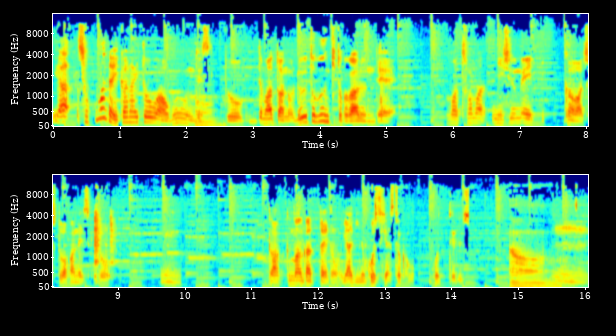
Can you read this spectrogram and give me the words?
いや、そこまではいかないとは思うんですけど、でもあとあの、ルート分岐とかがあるんで、まあ、そのまま2周目以下はちょっとわかんないですけど、うん。悪魔合体のやり残してるやつとかも残ってるし。ああ。うん。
